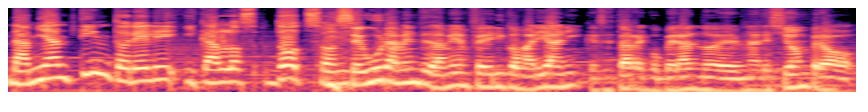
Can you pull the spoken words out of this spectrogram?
Damián Tintorelli y Carlos Dodson. Y seguramente también Federico Mariani, que se está recuperando de una lesión, pero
